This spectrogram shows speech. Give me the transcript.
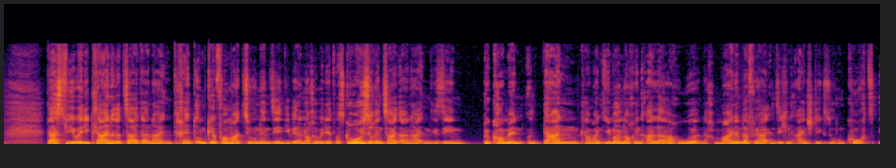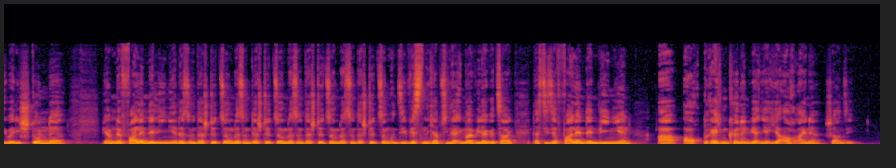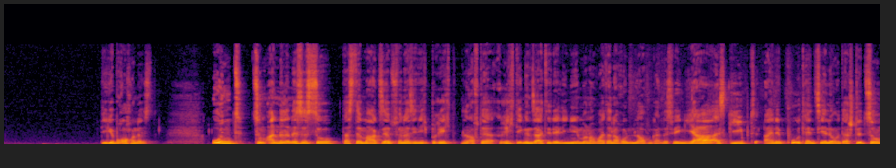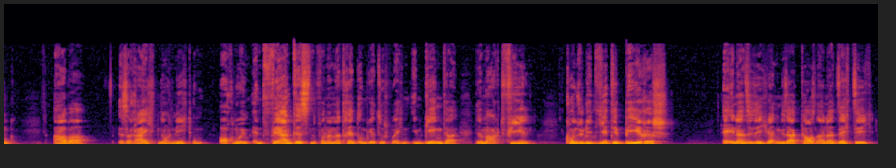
dass wir über die kleinere Zeiteinheiten Trendumkehrformationen sehen, die wir dann auch über die etwas größeren Zeiteinheiten gesehen bekommen und dann kann man immer noch in aller Ruhe nach meinem Dafürhalten sich einen Einstieg suchen. Kurz über die Stunde. Wir haben eine fallende Linie, das ist Unterstützung, das ist Unterstützung, das ist Unterstützung, das ist Unterstützung und Sie wissen, ich habe es Ihnen ja immer wieder gezeigt, dass diese fallenden Linien A, auch brechen können. Wir hatten ja hier auch eine, schauen Sie, die gebrochen ist. Und zum anderen ist es so, dass der Markt, selbst wenn er sie nicht bricht, dann auf der richtigen Seite der Linie immer noch weiter nach unten laufen kann. Deswegen ja, es gibt eine potenzielle Unterstützung, aber es reicht noch nicht, um auch nur im entferntesten von einer Trendumkehr zu sprechen. Im Gegenteil, der Markt fiel, konsolidierte bärisch. Erinnern Sie sich, wir hatten gesagt 1160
